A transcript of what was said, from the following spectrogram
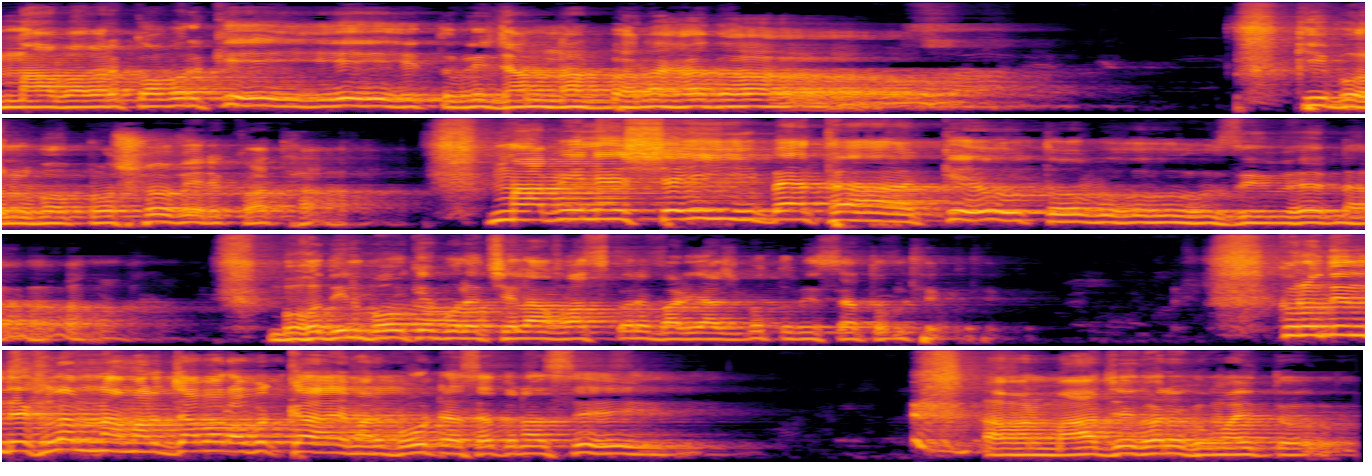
মা বাবার কবরকে তুমি জান্নাত বানায় কি বলব প্রসবের কথা? মাবিনে সেই ব্যথা কেউ তো বুঝবে না। বহুদিন বউকে বলেছিলাম ওয়াজ করে বাড়ি আসব তুমি চেতন থেকে। কোনোদিন দেখলাম না, আমার যাবার অপেক্ষায় আমার বউটা চেতন আছে। আমার মা যে ঘরে ঘুমাইতো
